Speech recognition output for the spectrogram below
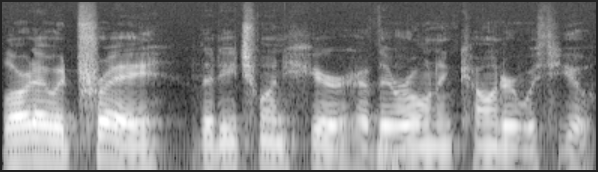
Lord, I would pray that each one here have their own encounter with you.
